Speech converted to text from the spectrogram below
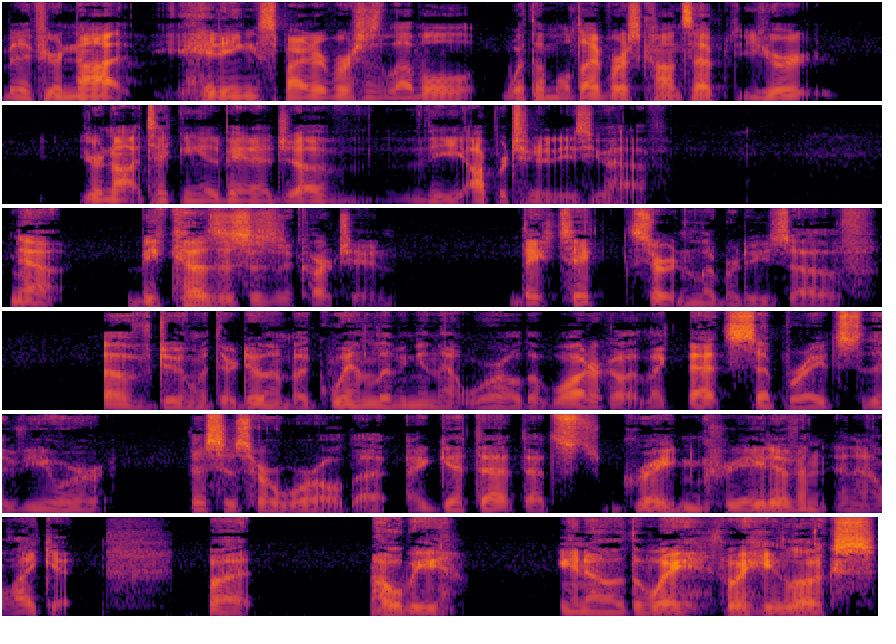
But if you're not hitting Spider Verse's level with a multiverse concept, you're you're not taking advantage of the opportunities you have. Now, because this is a cartoon, they take certain liberties of of doing what they're doing. But Gwen living in that world of watercolor, like that separates to the viewer. This is her world. I, I get that. That's great and creative, and, and I like it. But Hobie, you know the way the way he looks,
